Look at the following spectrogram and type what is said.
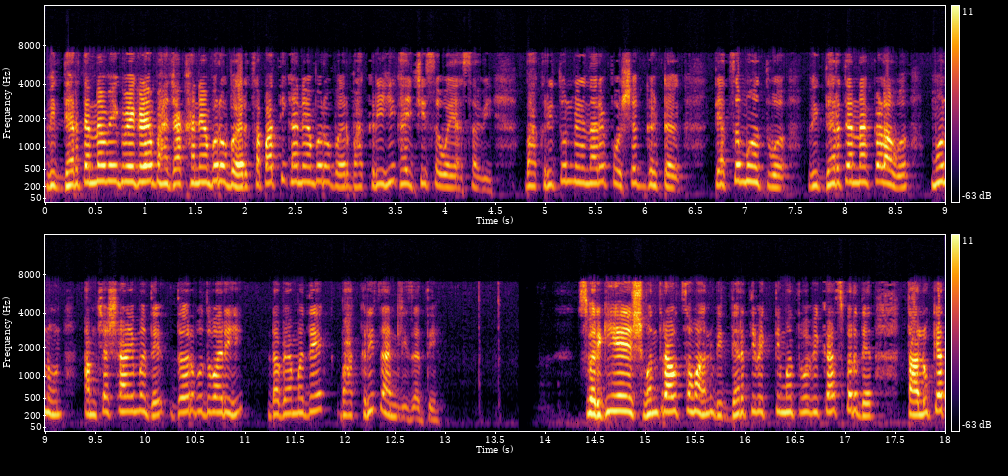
विद्यार्थ्यांना वेगवेगळ्या भाज्या खाण्याबरोबर चपाती खाण्याबरोबर भाकरीही खायची सवय असावी. भाकरीतून मिळणारे पोषक घटक त्याचं महत्त्व विद्यार्थ्यांना कळावं म्हणून आमच्या शाळेमध्ये दर बुधवारी डब्यामध्ये भाकरीच आणली जाते. स्वर्गीय यशवंतराव चव्हाण विद्यार्थी व्यक्तिमत्व विकास स्पर्धेत तालुक्यात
